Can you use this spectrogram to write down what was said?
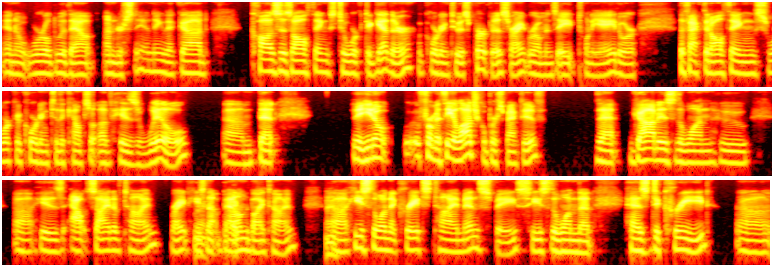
in a world without understanding that god causes all things to work together according to his purpose right romans 8 28 or the fact that all things work according to the counsel of his will um that that you don't from a theological perspective that god is the one who uh is outside of time right he's Right, not right. bound by time uh, he's the one that creates time and space. He's the one that has decreed uh,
